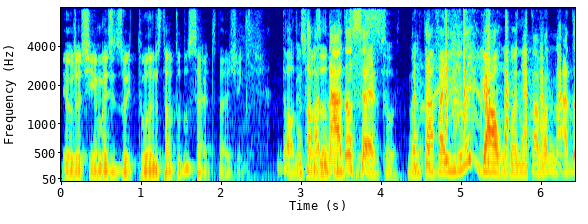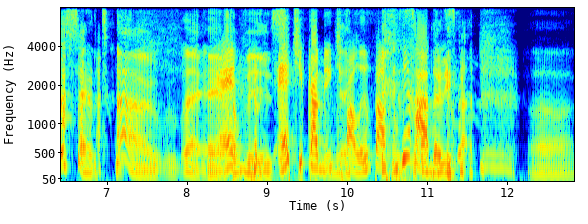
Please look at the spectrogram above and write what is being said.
eu já tinha mais de 18 anos, tava tudo certo, tá, gente? Não, não Pessoas tava nada certo. Não tava ilegal, mas não tava nada certo. Ah, é, é, talvez. Eticamente falando, tava tudo errado ali. Ah,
